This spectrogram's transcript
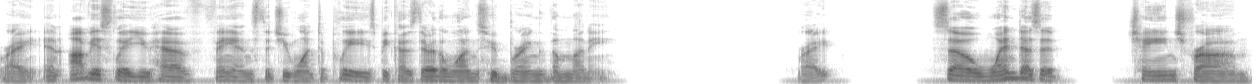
right? And obviously, you have fans that you want to please because they're the ones who bring the money, right? So, when does it change from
